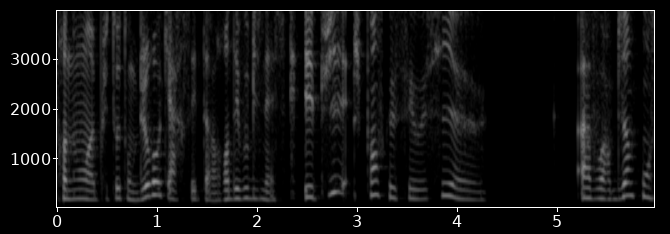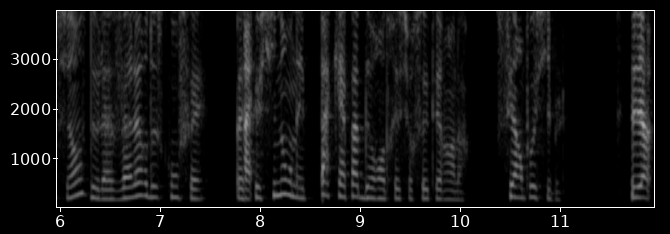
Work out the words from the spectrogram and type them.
prenons plutôt ton bureau car c'est un rendez-vous business. Et puis, je pense que c'est aussi euh, avoir bien conscience de la valeur de ce qu'on fait. Parce que sinon, on n'est pas capable de rentrer sur ce terrain-là. C'est impossible. C'est-à-dire,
